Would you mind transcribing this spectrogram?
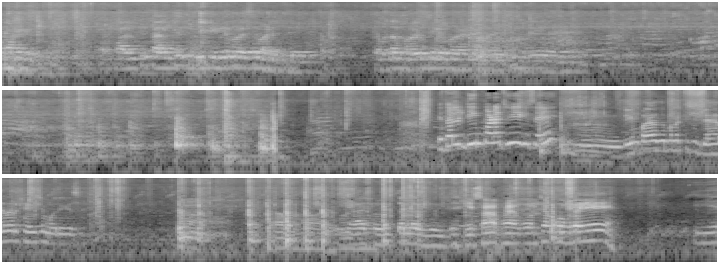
कल के कल के तीन बड़े से बड़े थे क्या पता बड़े से बड़े তাহলে ডিম পাড়া থুয়ে গেছে ডিম পাড়া মানে কিছু জহর বার খাইছে মরে গেছে ये सांप है कौन सा कोबरा ये ये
